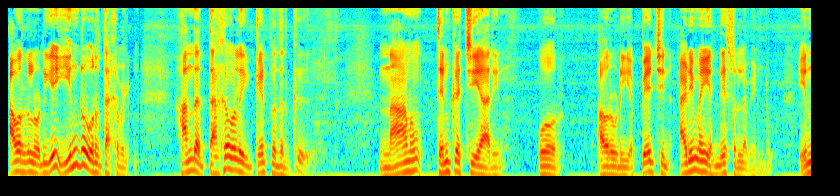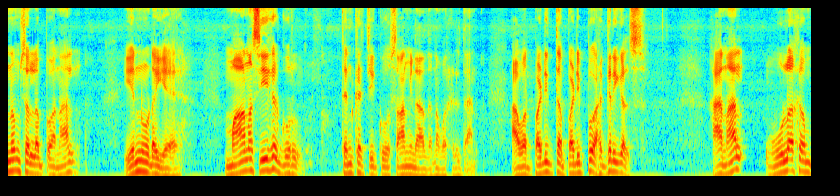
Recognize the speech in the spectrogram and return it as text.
அவர்களுடைய இன்று ஒரு தகவல். அந்த தகவலை கேட்பதற்கு நானும் தென்கட்சியாரின் ஓர் அவருடைய பேச்சின் அடிமை என்றே சொல்ல வேண்டும். இன்னும் சொல்லப்போனால் என்னுடைய மானசீக குரு தென்கட்சி கோ சாமிநாதன் அவர்கள்தான். அவர் படித்த படிப்பு அக்ரிகல்ஸ். ஆனால் உலகம்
